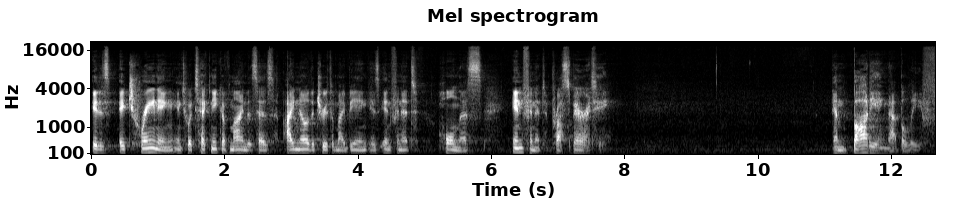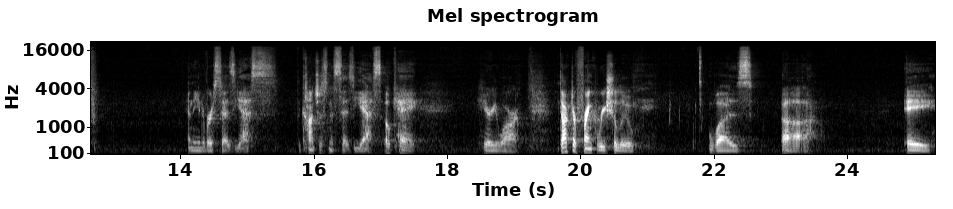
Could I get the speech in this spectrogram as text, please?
it is a training into a technique of mind that says, I know the truth of my being is infinite wholeness infinite prosperity. Embodying that belief. And the universe says yes. The consciousness says yes. Okay, here you are. Dr. Frank Richelieu was uh, a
